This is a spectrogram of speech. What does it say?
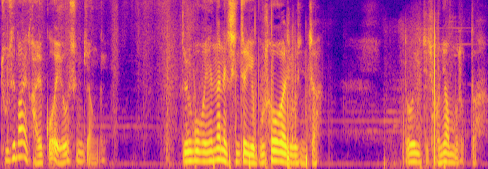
두세 방에 갈 거예요. 신기한 게. 늘보부 옛날에 진짜 얘 무서워가지고 진짜 너 이제 전혀 안 무섭다.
